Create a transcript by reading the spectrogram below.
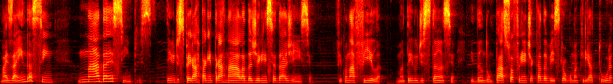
Mas ainda assim, nada é simples. Tenho de esperar para entrar na ala da gerência da agência. Fico na fila, mantendo distância e dando um passo à frente a cada vez que alguma criatura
